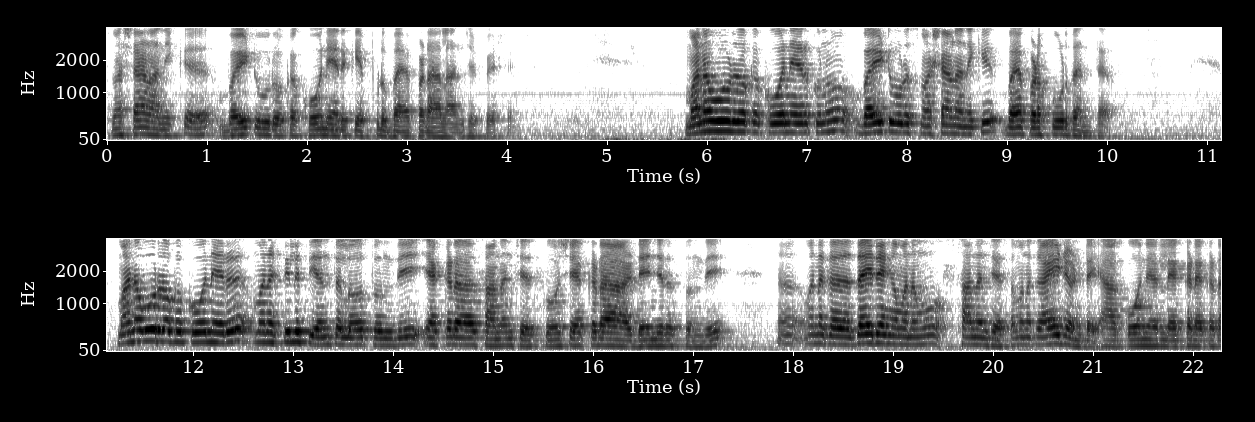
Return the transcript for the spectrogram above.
శ్మశానానికి బయట ఊరు ఒక కోనేరుకి ఎప్పుడు భయపడాలని చెప్పేసి. మన ఊరు ఒక కోనేరుకును బయట ఊరు శ్మశానానికి భయపడకూడదంటారు. మన ఊరు ఒక కోనేరు మనకు తెలిసి ఎంత లోతుంది ఎక్కడ స్నానం చేసుకోవచ్చు ఎక్కడ డేంజరస్ ఉంది మనకు ధైర్యంగా మనము స్నానం చేస్తాం. మనకు ఐడియా ఉంటాయి. ఆ కోనేరులో ఎక్కడెక్కడ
